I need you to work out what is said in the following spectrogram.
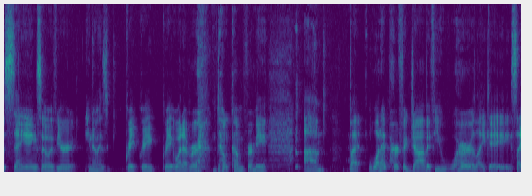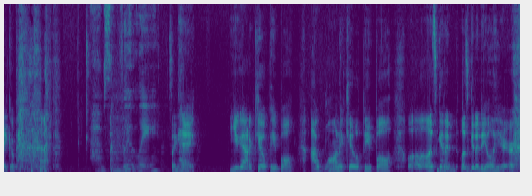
saying so if you're, you know, his great great great whatever, don't come for me. Um but what a perfect job if you were like a psychopath. Absolutely. It's like, hey, you gotta kill people. I want to kill people. Let's get a let's get a deal here.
